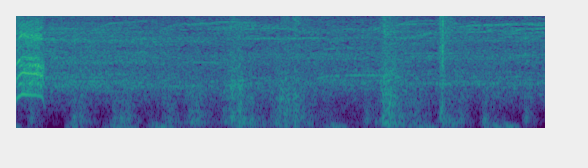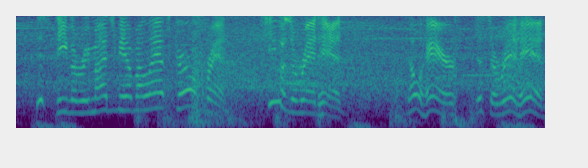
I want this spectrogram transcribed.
Ah! This diva reminds me of my last girlfriend. She was a redhead. No hair, just a redhead.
